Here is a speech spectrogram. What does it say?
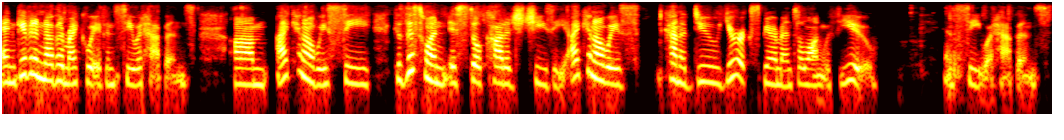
and give it another microwave and see what happens. Um, I can always see, because this one is still cottage cheesy, I can always kind of do your experiment along with you and see what happens.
